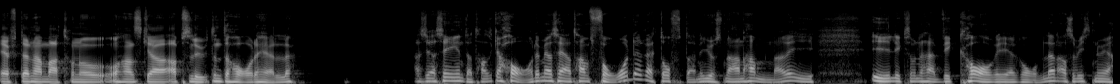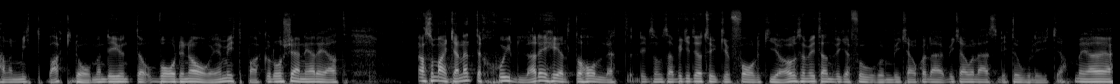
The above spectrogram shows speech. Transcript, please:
efter den här matchen och, och han ska absolut inte ha det heller. Alltså jag säger inte att han ska ha det, men jag säger att han får det rätt ofta just när han hamnar i, i liksom den här vikarierollen. Alltså visst, nu är han en mittback då, men det är ju inte ordinarie mittback. Och då känner jag det att Alltså man kan inte skylla det helt och hållet, liksom så här, vilket jag tycker folk gör. Sen vet jag inte vilka forum, vi kanske, lä vi kanske läser lite olika. Men jag,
